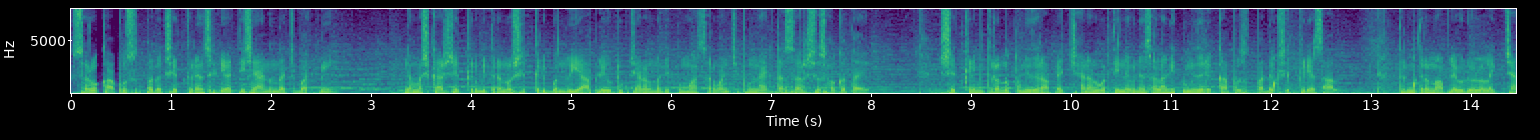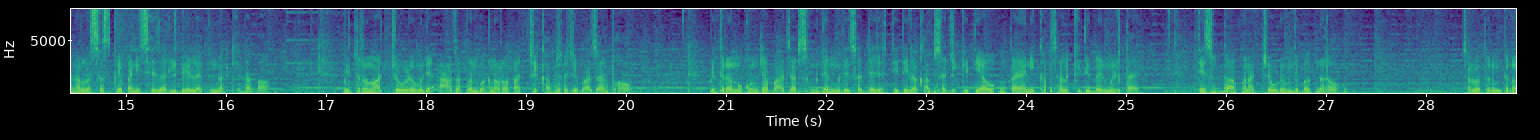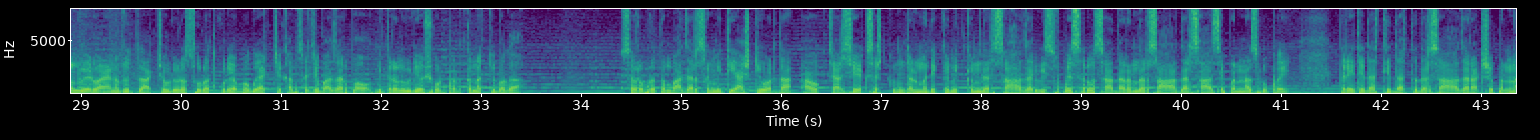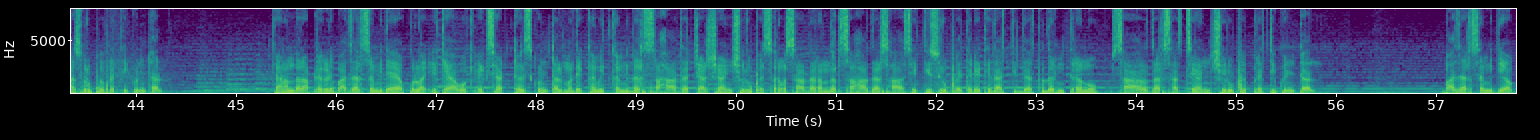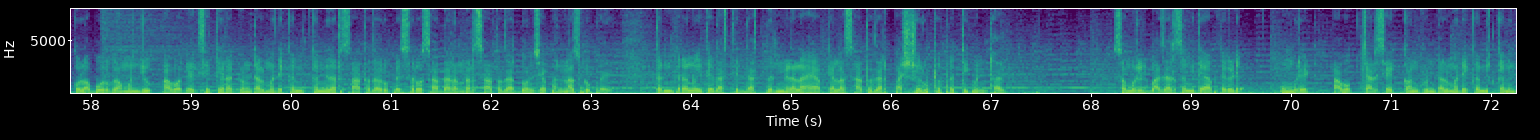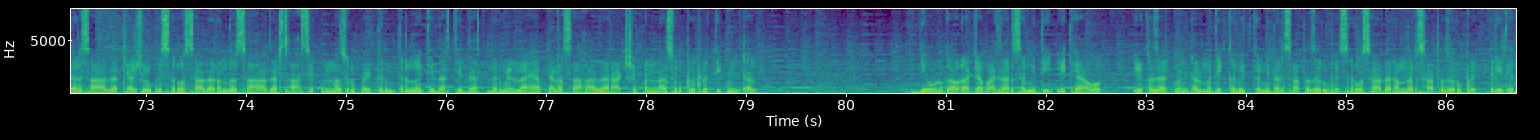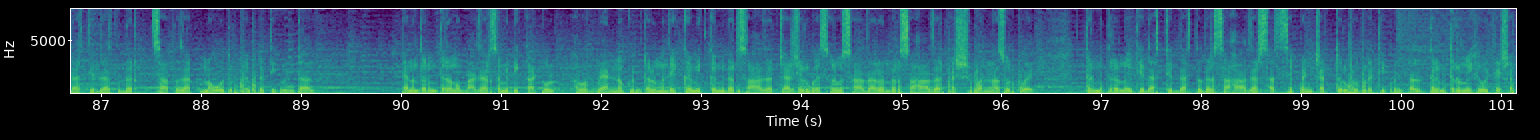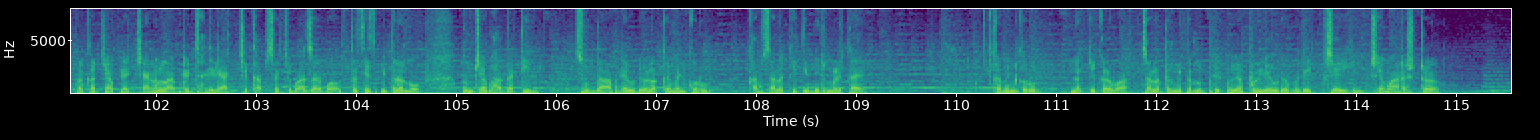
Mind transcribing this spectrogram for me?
सर्व कापूस उत्पादक शेतकऱ्यांसाठी अतिशय आनंदाची बातमी. नमस्कार शेतकरी मित्रांनो शेतकरी बंधू या आपल्या यूट्यूब चॅनलमध्ये तुम्हा सर्वांचे पुन्हा एकदा सहर्ष स्वागत आहे. शेतकरी मित्रांनो तुम्ही जर आपल्या चॅनलवरती नवीन असाल आणि तुम्ही जर एक कापूस उत्पादक शेतकरी असाल तर मित्रांनो आपल्या व्हिडिओला लाईक चॅनलला सबस्क्राईब आणि शेजारी बेलायकन नक्की दाबा. मित्रांनो आजच्या व्हिडिओमध्ये आज आपण बघणार आहोत आजचे कापसाचे बाजारभाव. मित्रांनो कोणत्या बाजार समित्यांमध्ये सध्याच्या स्थितीला कापसाची किती आवक होत आहे आणि कापसाला किती दर मिळत आहे ते सुद्धा आपण आजच्या व्हिडिओमध्ये बघणार आहोत. चला तर मित्रांनो वेळ वाया न आजच्या व्हिडिओला सुरुवात करूया. बघूया आजचे कापसाचे बाजार भाव मित्रांनो व्हिडिओ शॉर्टपर्यंत नक्की बघा. सर्वप्रथम बाजार समिती आष्टी वर्धा आवक चारशे एकसष्ट क्विंटलमध्ये कमीत कमी दर सहा हजार वीस रुपये सर्वसाधारण दर सहा हजार सहाशे पन्नास रुपये. तर येथे जास्तीत जास्त दर सहा हजार आठशे पन्नास रुपये प्रति क्विंटल. त्यानंतर आपल्याकडे बाजार समिती आहे अकोला. येथे आवक एकशे अठ्ठावीस क्विंटलमध्ये कमीत कमी दर सहा हजार चारशे ऐंशी रुपये सर्वसाधारण दर सहा हजार सहाशे तीस रुपये. तर येथे जास्तीत जास्त दर मित्रांनो सहा हजार सातशे ऐंशी रुपये प्रति क्विंटल. बाजार समिती अकोला बोरगाव मंजू आवक एकशे तेरा क्विंटलमध्ये कमीत कमी दर सात हजार रुपये सर्वसाधारण दर सात हजार दोनशे पन्नास रुपये. तर मित्रांनो इथे जास्तीत जास्त दर मिळाला आहे आपल्याला सात हजार पाचशे रुपये प्रति क्विंटल. समोरील बाजार समिती आपल्याकडे उमरेट आवक चारशे एक्कावन्न क्विंटलमध्ये कमीत कमी दर सहा हजार चारशे रुपये सर्वसाधारण दर सहा हजार सहाशे पन्नास रुपये. तर मित्रांनो इथे जास्तीत जास्त दर मिळाला आहे आपल्याला सहा हजार आठशे पन्नास रुपये प्रति क्विंटल. देऊळगाव राजा बाजार समिती येथे आवक एक हजार क्विंटलमध्ये कमीत कमी दर सात हजार रुपये सर्वसाधारण दर सात हजार रुपये तर येथे जास्तीत जास्त दर सात हजार नव्वद रुपये प्रति क्विंटल. त्यानंतर मित्रांनो बाजार समिती काटोल आवक ब्याण्णव क्विंटलमध्ये कमीत कमी दर सहा हजार चारशे रुपये सर्वसाधारण दर सहा हजार पाचशे पन्नास रुपये. तर मित्रांनो इथे जास्तीत जास्त दर सहा हजार सातशे पंच्याहत्तर रुपये प्रति क्विंटल. तर मित्रांनो हे होते अशा प्रकारचे आपल्या चॅनल अपडेट झालेले आजचे कापसाचे बाजारभाव. तसेच मित्रांनो तुमच्या भागातील सुद्धा आपल्या व्हिडिओला कमेंट करून कापसाला किती दर मिळत आहे कमेंट करून नक्की कळवा. चला तर मित्रांनो भेटूया पुढल्या व्हिडिओमध्ये. जय हिंद जय महाराष्ट्र.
